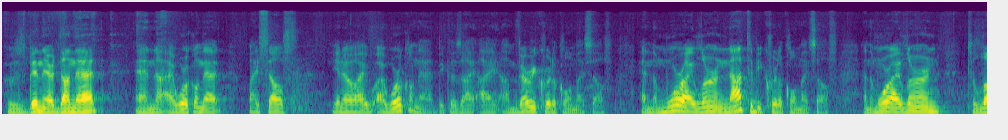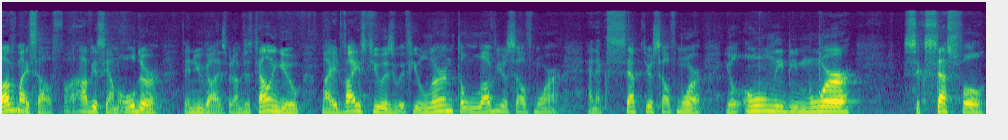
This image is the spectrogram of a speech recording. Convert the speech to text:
who's been there, done that, and I work on that myself you know, I, I work on that because I, I, I'm very critical of myself. And the more I learn not to be critical of myself, and the more I learn to love myself, obviously I'm older than you guys, but I'm just telling you, my advice to you is if you learn to love yourself more and accept yourself more, you'll only be more successful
